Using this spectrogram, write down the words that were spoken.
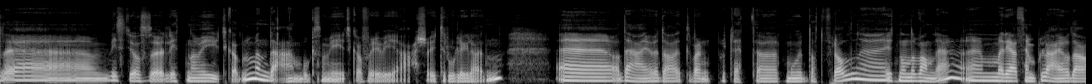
Det visste jo også litt når vi utga den, men det er en bok som vi utga fordi vi er så utrolig glad i den. Og det er jo da et varmt portrett av et mor-datter-forhold eh, utenom det vanlige. Maria Sempel er jo da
